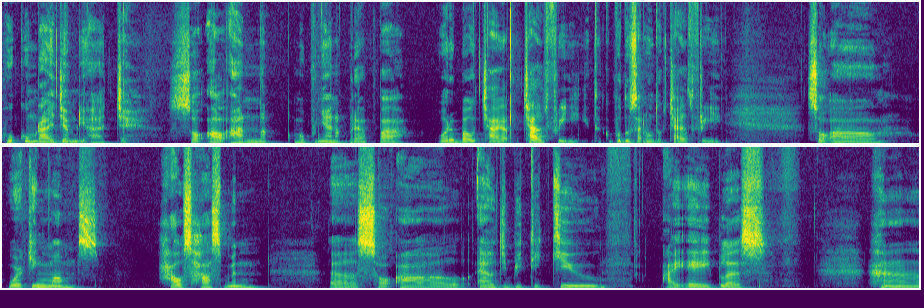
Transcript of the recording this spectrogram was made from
hukum rajam di Aceh. Soal anak, mau punya anak berapa. what about child child free gitu keputusan untuk child free soal working moms house husband uh, soal LGBTQ IA plus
